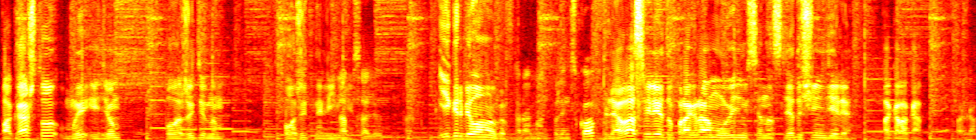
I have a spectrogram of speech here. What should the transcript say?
Пока что мы идем в, положительном, в положительной линии. Абсолютно так. Игорь Белоногов. Роман Полинсков. Для вас вели эту программу. Увидимся на следующей неделе. Пока-пока. Пока.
